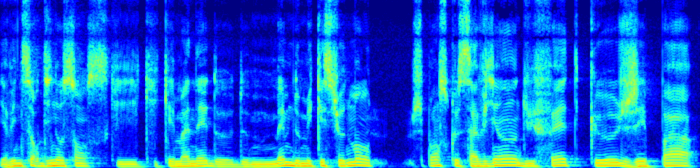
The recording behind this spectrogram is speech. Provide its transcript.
il y avait une sorte d'innocence qui, émanait de, même de mes questionnements. Je pense que ça vient du fait que j'ai pas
